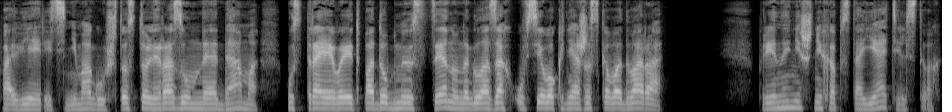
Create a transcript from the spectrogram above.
Поверить не могу, что столь разумная дама устраивает подобную сцену на глазах у всего княжеского двора. При нынешних обстоятельствах,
